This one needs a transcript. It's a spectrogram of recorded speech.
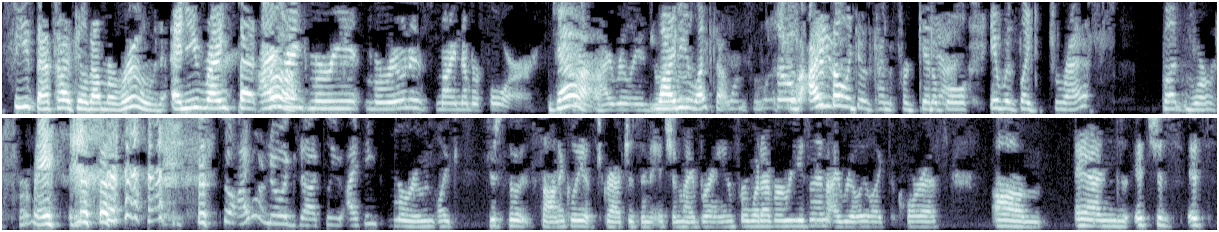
see, that's how I feel about Maroon. And you ranked that top. I ranked Marie, Maroon is my number four. yeah. I really enjoyed. Why do you like that one so much? So, Because I I- felt like it was kind of forgettable. It was like dress, but worse for me. so I don't know exactly. I think maroon, like just the sonically, it scratches an itch in my brain for whatever reason. I really like the chorus, um, and it's just it's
